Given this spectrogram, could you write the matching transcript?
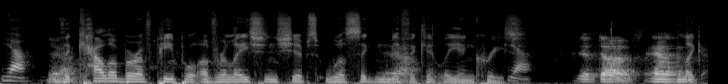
yeah. Yeah. The caliber of people of relationships will significantly increase. Yeah. It does, and Like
